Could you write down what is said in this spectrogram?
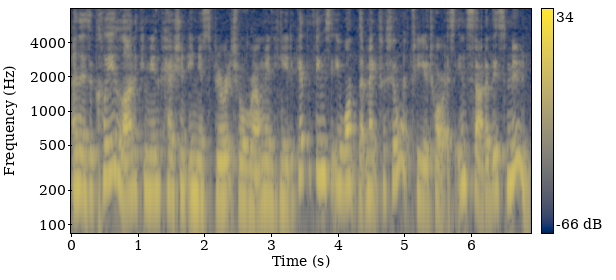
And there's a clear line of communication in your spiritual realm in here to get the things that you want that make fulfillment for you, Taurus, inside of this moon.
